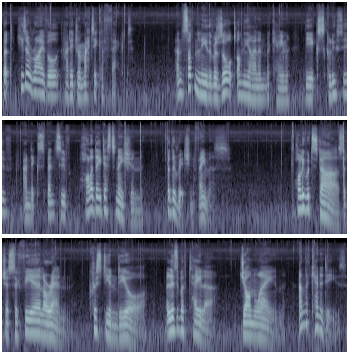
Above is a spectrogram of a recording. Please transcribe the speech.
But his arrival had a dramatic effect, and suddenly the resort on the island became the exclusive and expensive holiday destination for the rich and famous. Hollywood stars such as Sophia Loren, Christian Dior, Elizabeth Taylor, John Wayne, and the Kennedys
